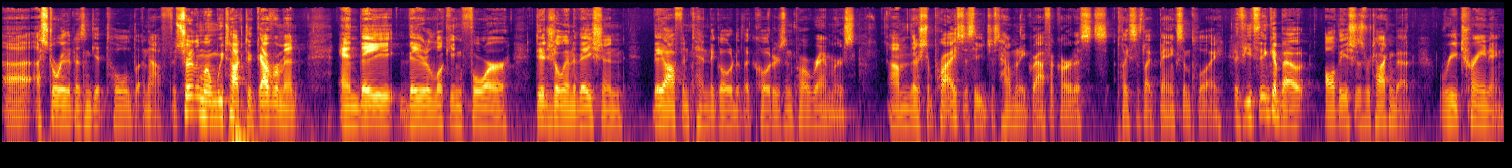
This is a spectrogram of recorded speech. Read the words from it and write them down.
uh, a story that doesn't get told enough. Certainly, when we talk to government and they they are looking for digital innovation, they often tend to go to the coders and programmers. Um, they're surprised to see just how many graphic artists places like banks employ. If you think about all the issues we're talking about, retraining,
